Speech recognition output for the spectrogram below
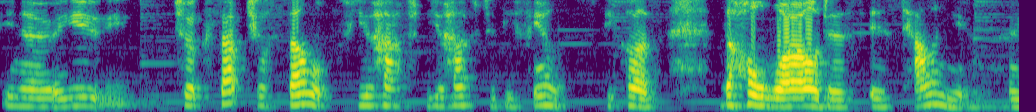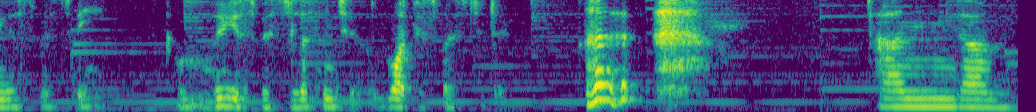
You know you to accept yourself you have you have to be fearless because the whole world is is telling you who you're supposed to be who you're supposed to listen to what you're supposed to do. And um,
